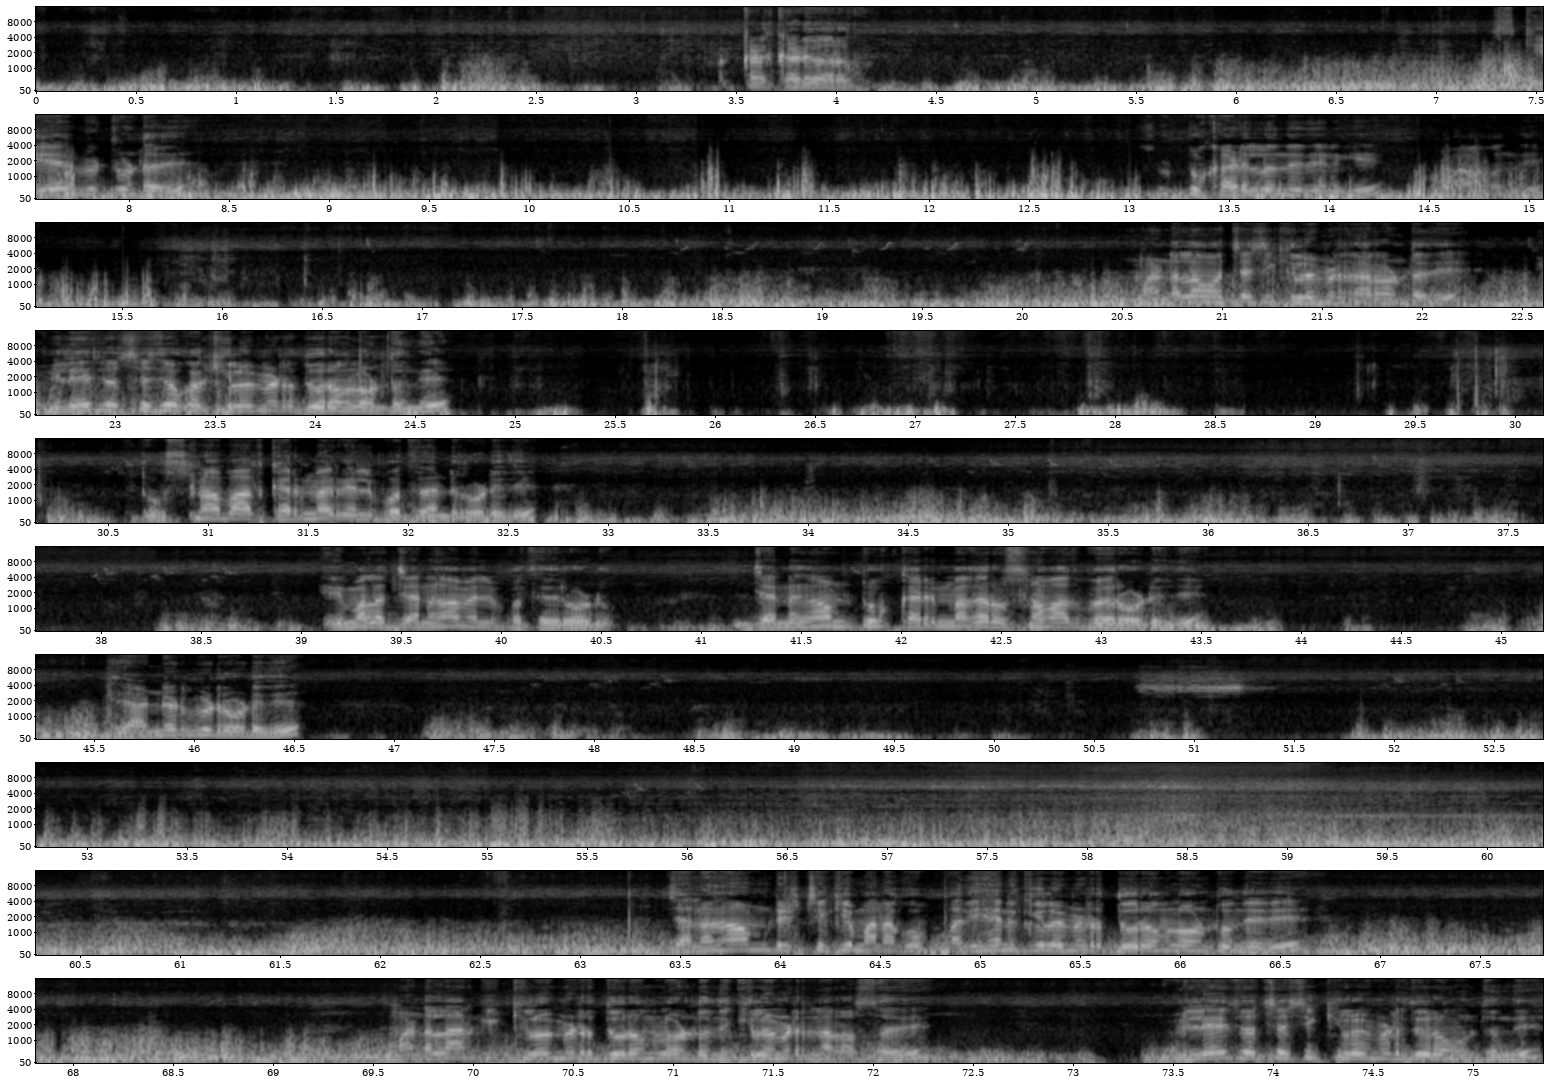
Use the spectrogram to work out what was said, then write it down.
అక్కడ కడి వరకు. కేర్ బిట్ ఉంటుంది చుట్టూ కడలు ఉంది దీనికి బాగుంది. మండలం వచ్చేసి కిలోమీటర్న్నర ఉంటుంది. విలేజ్ వచ్చేసి ఒక కిలోమీటర్ దూరంలో ఉంటుంది. ఇటు ఉస్నాబాద్ కరీంనగర్ వెళ్ళిపోతుందండి రోడ్ ఇది. ఇది మళ్ళీ జనగాం వెళ్ళిపోతుంది రోడ్డు. జనగాం టు కరీంనగర్ ఉస్నాబాద్ పోయే రోడ్ ఇది. ఇది హండ్రెడ్ ఫీట్ రోడ్ ఇది. జనగాం డిస్టిక్కి మనకు పదిహేను కిలోమీటర్ దూరంలో ఉంటుంది ఇది. మండలానికి కిలోమీటర్ దూరంలో ఉంటుంది కిలోమీటర్న్నర వస్తుంది. విలేజ్ వచ్చేసి కిలోమీటర్ దూరం ఉంటుంది.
